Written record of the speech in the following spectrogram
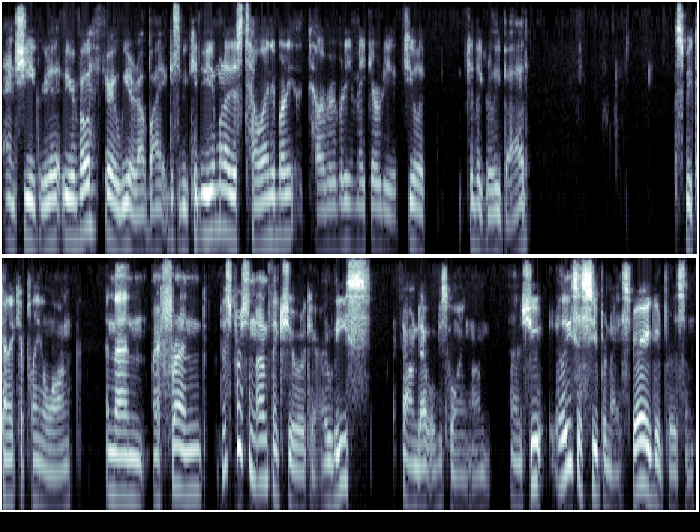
and she agreed. That we were both very weirded out by it because we could. We didn't want to just tell anybody, like tell everybody, and make everybody feel like feel like really bad. So we kind of kept playing along. And then my friend, this person, I don't think she would care. Elise found out what was going on. And she, Elise is super nice, very good person.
